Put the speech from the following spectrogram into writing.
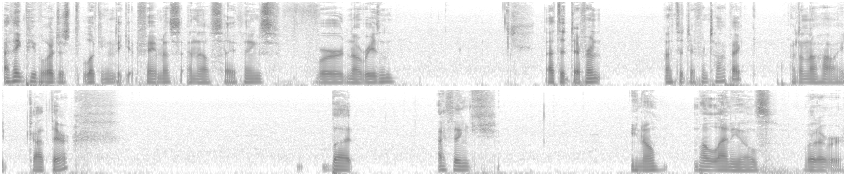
I think people are just looking to get famous and they'll say things for no reason. That's a different that's a different topic. I don't know how I got there. But I think you know, millennials, whatever,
